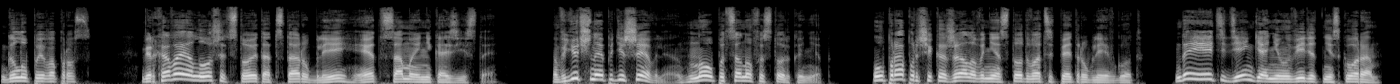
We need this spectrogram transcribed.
Глупый вопрос. Верховая лошадь стоит от 100 рублей, и это самое неказистое. Вьючная подешевле, но у пацанов и столько нет. У прапорщика жалование 125 рублей в год. Да и эти деньги они увидят не скоро.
